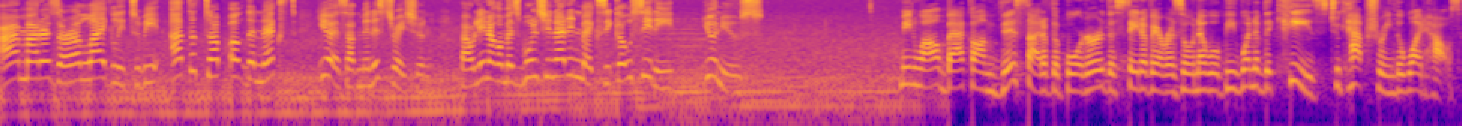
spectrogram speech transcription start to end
are matters that are likely to be at the top of the next U.S. administration. Paulina Gomez Bulchiner in Mexico City, U News. Meanwhile, back on this side of the border, the state of Arizona will be one of the keys to capturing the White House.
